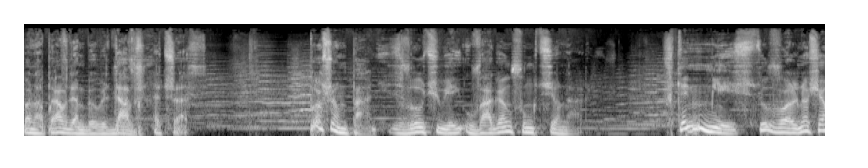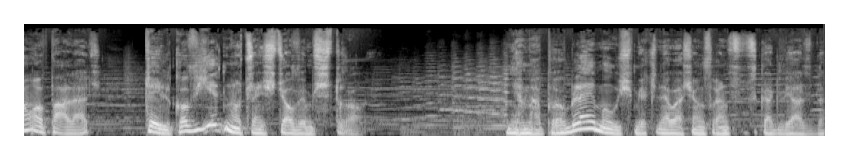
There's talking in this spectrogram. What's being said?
To naprawdę były dawne czasy. Proszę pani, zwrócił jej uwagę funkcjonariusz. W tym miejscu wolno się opalać tylko w jednoczęściowym stroju. Nie ma problemu, uśmiechnęła się francuska gwiazda.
